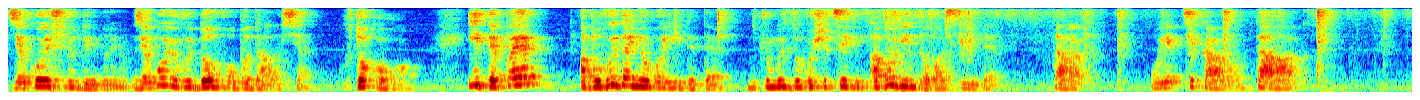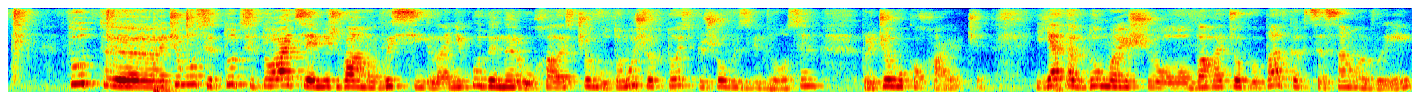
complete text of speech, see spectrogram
з якоюсь людиною, з якою ви довго бодалися. Хто кого. І тепер або ви до нього їдете. Ну, Чомусь думаю, що це він, або він до вас їде. Так. Ой, як цікаво. Так. Тут, е, чому тут ситуація між вами висіла, нікуди не рухалась. Чому? Тому що хтось пішов із відносин, причому кохаючи. Я так думаю, що в багатьох випадках це саме ви.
